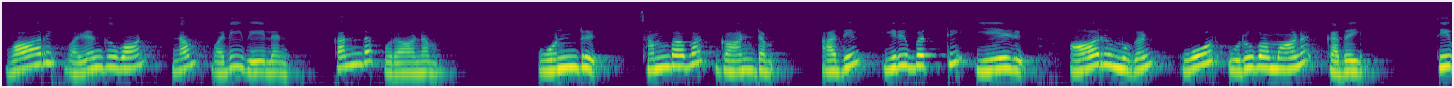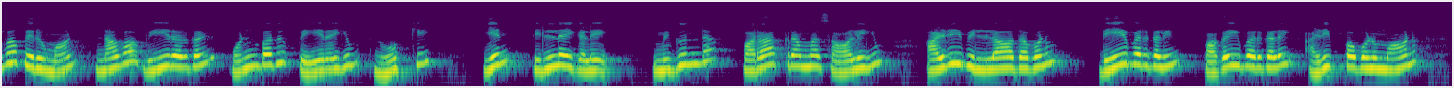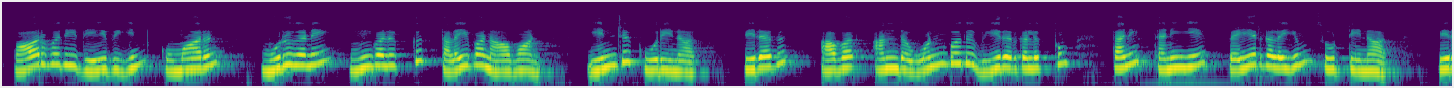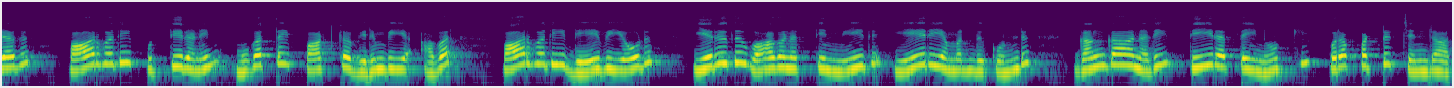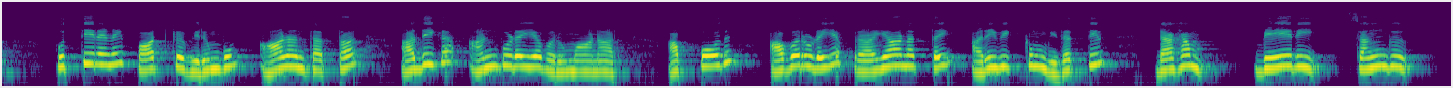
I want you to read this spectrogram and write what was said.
வாரி வழங்குவான் நம் வடிவேலன். கந்த புராணம். ஒன்று. சம்பவ காண்டம். அதில் இருபத்தி ஏழு. ஆறுமுகன் ஓர் உருவமான கதை. சிவபெருமான் நவ வீரர்கள் ஒன்பது பேரையும் நோக்கி என் பிள்ளைகளே மிகுந்த பராக்கிரமசாலியும் அழிவில்லாதவனும் தேவர்களின் பகைவர்களை அழிப்பவனுமான பார்வதி தேவியின் குமாரன் முருகனே உங்களுக்கு தலைவனாவான் என்று கூறினார். பிறகு அவர் அந்த ஒன்பது வீரர்களுக்கும் தனித்தனியே பெயர்களையும் சூட்டினார். பிறகு பார்வதி புத்திரனின் முகத்தை பார்க்க விரும்பிய அவர் பார்வதி தேவியோடு எருது வாகனத்தின் மீது ஏறியமர்ந்து கொண்டு கங்கா நதி தீரத்தை நோக்கி புறப்பட்டுச் சென்றார். புத்திரனை பார்க்க விரும்பும் ஆனந்தத்தால் அதிக அன்புடையவருமானார். அப்போது அவருடைய பிரயாணத்தை அறிவிக்கும் விதத்தில் டகம் பேரி சங்கு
